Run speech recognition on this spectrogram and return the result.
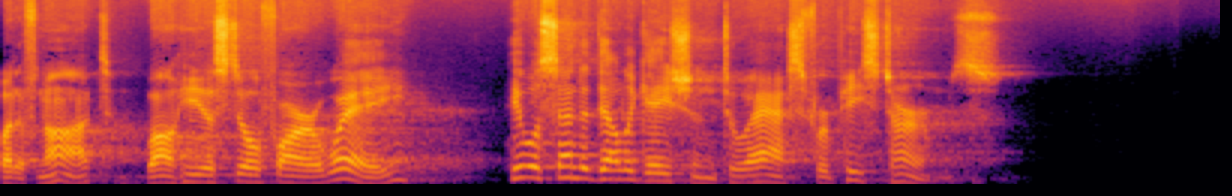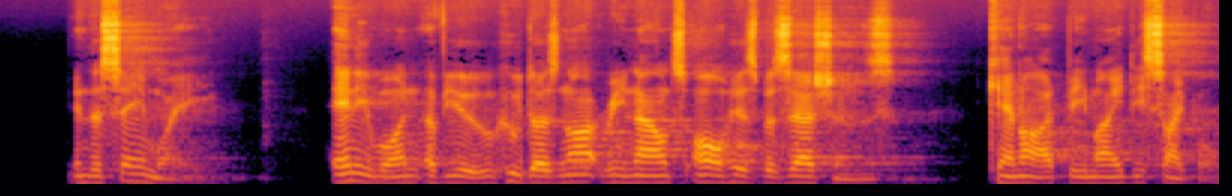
But if not, while he is still far away, he will send a delegation to ask for peace terms. In the same way, any one of you who does not renounce all his possessions cannot be my disciple.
